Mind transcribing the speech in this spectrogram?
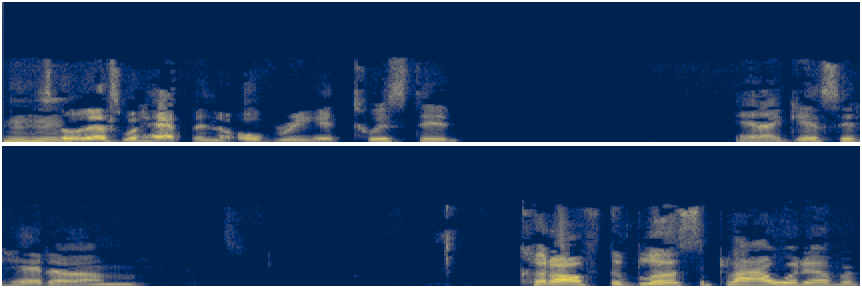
Mhm. So that's what happened. The ovary had twisted, and I guess it had um cut off the blood supply, or whatever.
